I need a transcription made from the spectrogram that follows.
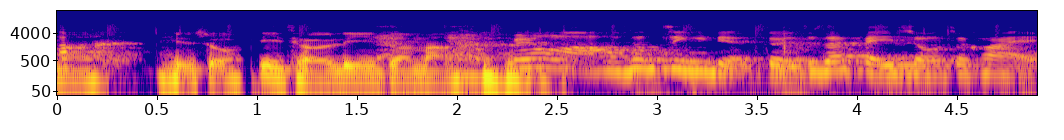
吗？你是说地球的另一端吗？没有啦，好像近一点。对，就在非洲这块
